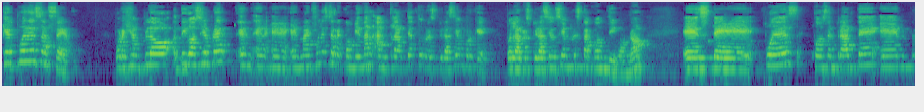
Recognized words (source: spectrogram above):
¿Qué puedes hacer? Por ejemplo, digo, siempre en, en, mindfulness te recomiendan anclarte a tu respiración porque pues la respiración siempre está contigo, ¿no? Este, puedes concentrarte en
